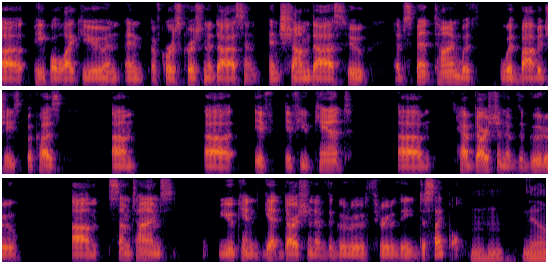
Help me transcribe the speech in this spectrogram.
uh, people like you and and of course Krishna Das and and Shyam Das who have spent time with with Babaji because um, uh, if if you can't um, have darshan of the guru, um, sometimes you can get darshan of the guru through the disciple. Mm-hmm. Yeah.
